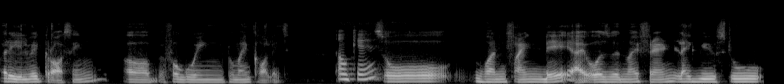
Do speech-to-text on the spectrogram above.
a railway crossing uh, before going to my college okay so one fine day I was with my friend like we used to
